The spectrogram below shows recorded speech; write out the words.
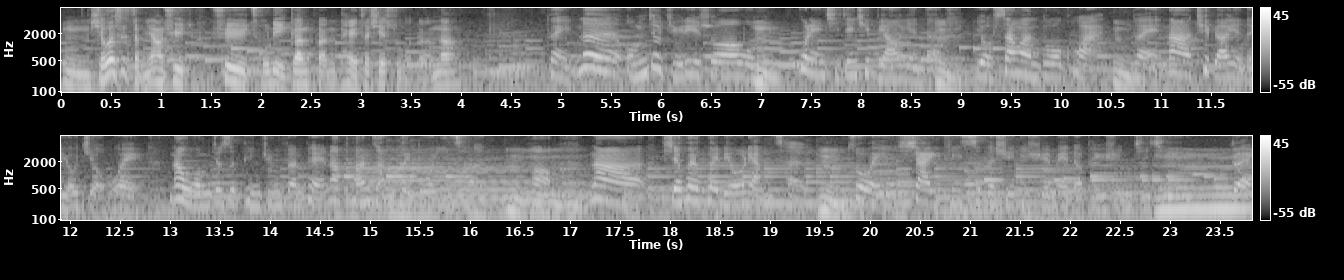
嗯，协会是怎么样去去处理跟分配这些所得呢？对，那我们就举例说，我们过年期间去表演的有三万多块，嗯对，那去表演的有九位，那我们就是平均分配，那团长会多一层，嗯那协会会留两层，嗯作为下一梯次的学弟学妹的培训基金。嗯对，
